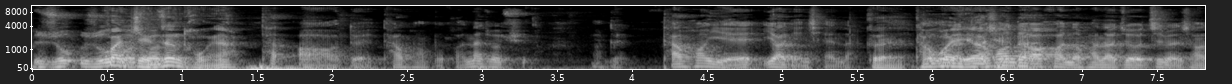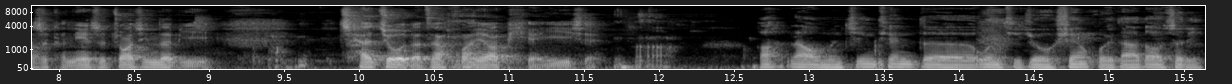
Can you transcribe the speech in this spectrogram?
如如果换减震筒呀。它哦对，弹簧不换那就去啊对，弹簧也要点钱的。对，弹簧也要钱弹簧都。要换的话，那就基本上是肯定是装新的比拆旧的再换要便宜一些啊。好，那我们今天的问题就先回答到这里。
